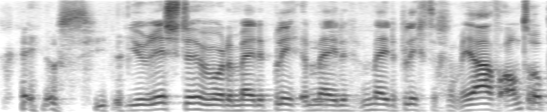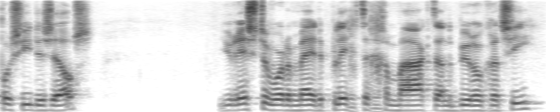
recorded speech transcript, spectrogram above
Genocide. Juristen worden medepli- mede, medeplichtig gemaakt. Ja, of antropocide zelfs. Juristen worden medeplichtig gemaakt aan de bureaucratie.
